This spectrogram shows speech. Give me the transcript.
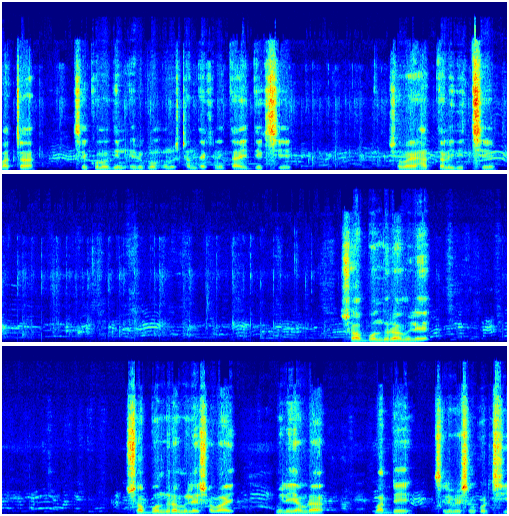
বাচ্চা, সে কোনোদিন এরকম অনুষ্ঠান দেখেনি, তাই দেখছে, সবাই হাততালি দিচ্ছে। সব বন্ধুরা মিলে, সব বন্ধুরা মিলে সবাই মিলেই আমরা বার্থডে সেলিব্রেশন করছি।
